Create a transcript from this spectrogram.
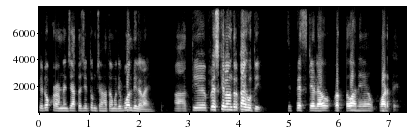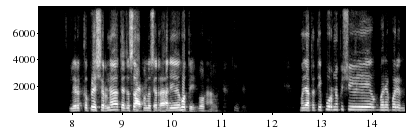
ते डॉक्टरांनी जे आता जे तुमच्या हातामध्ये बॉल दिलेला आहे अं, ते प्रेस केल्यानंतर काय होते? प्रेस केल्यावर रक्त वाहने वाढते. म्हणजे रक्त प्रेशरनं त्याचं सर्क्युलेशन खाली होते. म्हणजे आता ते पूर्ण पिशवी भरेपर्यंत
